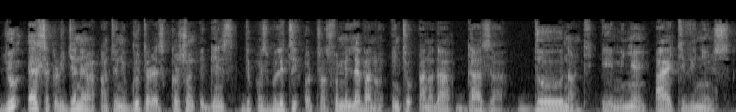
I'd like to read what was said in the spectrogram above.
U.S. Secretary General Antonio Guterres cautioned against the possibility of transforming Lebanon into another Gaza. Donald Ehimiyein, ITV News.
